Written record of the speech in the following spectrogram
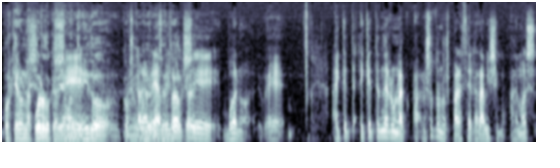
porque era un acuerdo que había mantenido con el gobierno central. Sí, bueno, eh, hay, que, hay que tener una... A nosotros nos parece gravísimo. Además,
